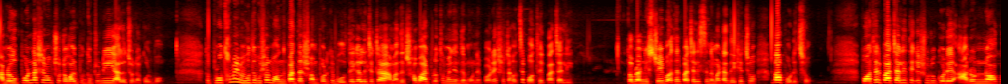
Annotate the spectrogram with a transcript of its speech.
আমরা উপন্যাস এবং ছোট গল্প দুটো নিয়েই আলোচনা করব। তো প্রথমে বিভূতিভূষণ বন্দ্যোপাধ্যায় সম্পর্কে বলতে গেলে যেটা আমাদের সবার প্রথমে যেটা মনে পড়ে, সেটা হচ্ছে পথের পাঁচালী। তোমরা নিশ্চয়ই পথের পাঁচালী সিনেমাটা দেখেছ বা পড়েছো। পথের পাঁচালী থেকে শুরু করে আরণ্যক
